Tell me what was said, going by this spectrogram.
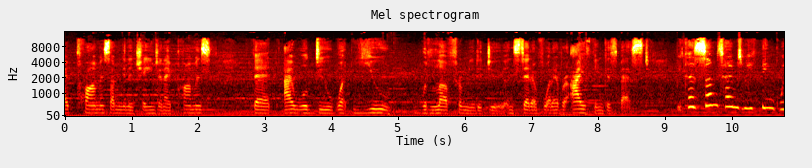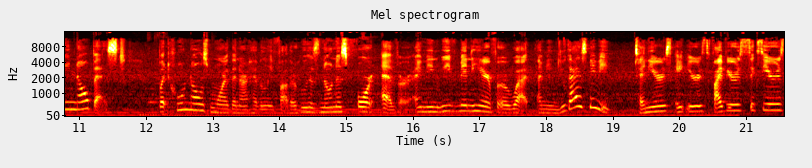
i promise i'm going to change and i promise that i will do what you would love for me to do instead of whatever i think is best because sometimes we think we know best but who knows more than our Heavenly Father who has known us forever? I mean, we've been here for what? I mean, you guys, maybe 10 years, 8 years, 5 years, 6 years,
